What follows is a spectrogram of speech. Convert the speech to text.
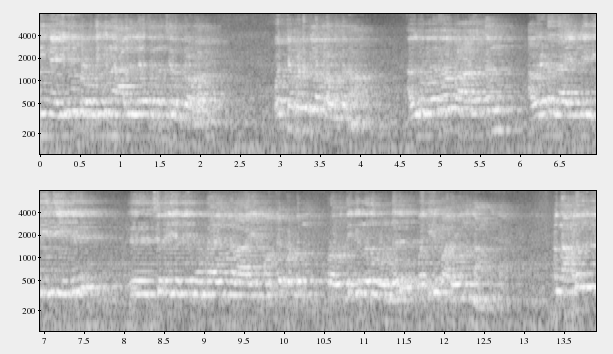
ഈ മേഖലയിൽ പ്രവർത്തിക്കുന്ന ആളുകളെ സംബന്ധിച്ചിടത്തോളം ഒറ്റപ്പെട്ടുള്ള പ്രവർത്തനമാണ്. അവർ ഓരോ ഭാഗത്തും അവരുടേതായിട്ടുള്ള രീതിയിൽ ചെറിയ കൂട്ടായ്മകളായും ഒറ്റപ്പെട്ടും പ്രവർത്തിക്കുന്നത് കൊണ്ട് വലിയ ഫലമൊന്നും കാണില്ല ഇപ്പൊ നമ്മളൊരു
